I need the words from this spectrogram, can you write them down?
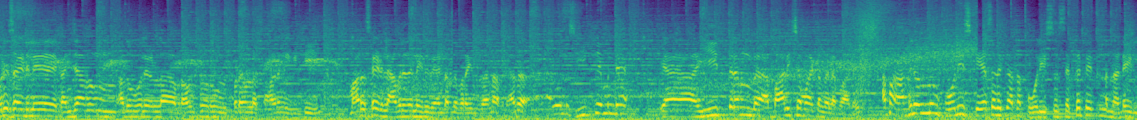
ഒരു സൈഡിൽ കഞ്ചാവും അതുപോലെയുള്ള ബ്രൗൺ ഷുഗറും ഉൾപ്പെടെയുള്ള സാധനങ്ങൾ കിട്ടി. മറു സൈഡിൽ അവർ തന്നെ ഇത് വേണ്ടെന്ന് പറയുന്നതാണ്. അത് അതുകൊണ്ട് സി പി എമ്മിന്റെ ഇത്തരം ബാലിശമായിട്ടുള്ള നിലപാട്. അപ്പം അതിനൊന്നും പോലീസ് കേസെടുക്കാത്ത പോലീസ് സെക്രട്ടേറിയറ്റിന്റെ നടയിൽ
